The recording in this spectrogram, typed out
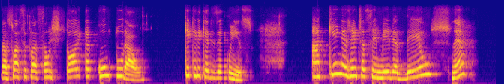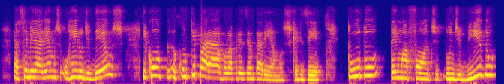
na sua situação histórica cultural. O que, que ele quer dizer com isso? a quem a gente assemelha Deus, né? Assemelharemos o reino de Deus e com, com que parábola apresentaremos? Quer dizer, tudo tem uma fonte do indivíduo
